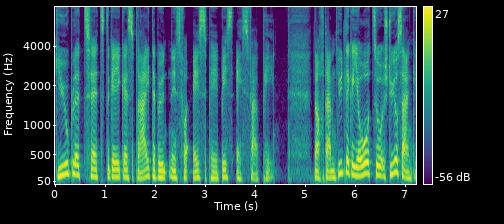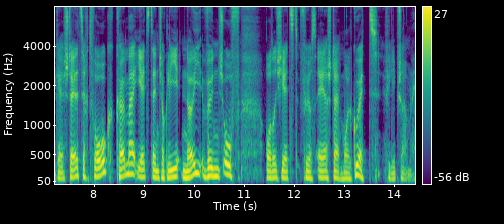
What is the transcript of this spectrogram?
Gejubelt hat dagegen das breite Bündnis von SP bis SVP. Nach dem deutlichen Ja zu Steuersenkungen stellt sich die Frage, kommen jetzt denn schon gleich neue Wünsche auf oder ist jetzt fürs erste Mal gut, Philipp Schrammli?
